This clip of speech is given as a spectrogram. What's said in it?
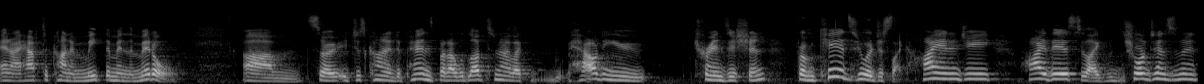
and I have to kind of meet them in the middle. Um, so it just kind of depends. But I would love to know, like, how do you transition from kids who are just like high energy, high this, to like short attention,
